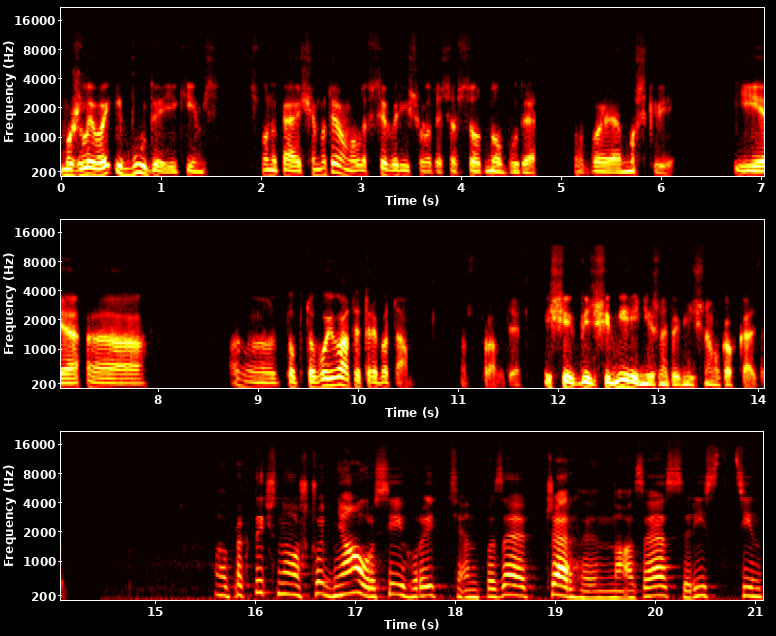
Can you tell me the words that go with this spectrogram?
можливо і буде якимсь спонукаючим мотивом, але все вирішуватися все одно буде в Москві. І е, е, тобто воювати треба там, насправді, і ще в більшій мірі, ніж на північному Кавказі. Е, Практично щодня у Росії горить НПЗ, черги на АЗС, ріст цін.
